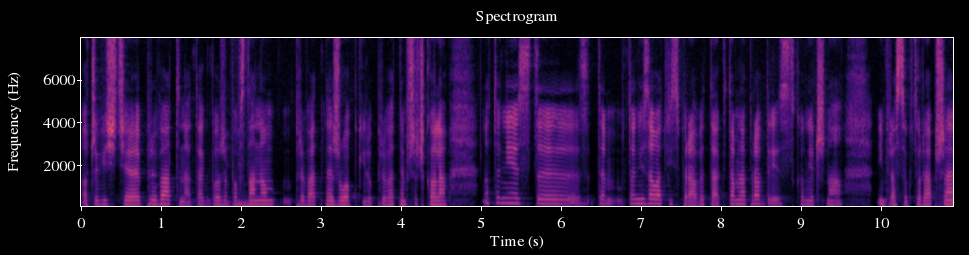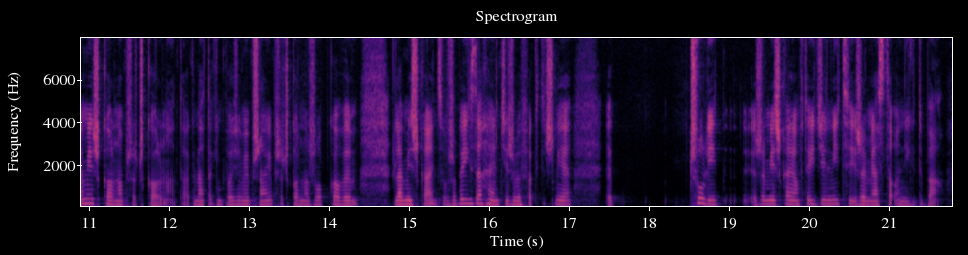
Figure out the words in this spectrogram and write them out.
oczywiście prywatna, tak, bo że mhm. powstaną prywatne żłobki lub prywatne przedszkola, no to nie jest, e, to nie załatwi sprawy, tak, tam naprawdę jest konieczna infrastruktura, przynajmniej szkolno-przedszkolna, tak, na takim poziomie przynajmniej przedszkolno-żłobkowym dla mieszkańców, żeby ich zachęcić, żeby faktycznie e, czuli, że mieszkają w tej dzielnicy i że miasto o nich dba.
